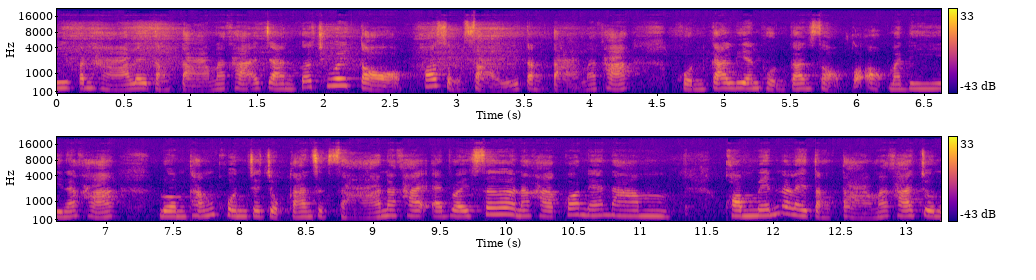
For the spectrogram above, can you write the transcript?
มีปัญหาอะไรต่างๆนะคะ อาจารย์ก็ช่วยตอบข้อสงสัยต่างๆนะคะ ผลการเรียนผลการสอบก็ออกมาดีนะคะ รวมทั้งคนจะจบการศึกษานะคะ advisor นะคะก็แนะนำคอมเมนต์อะไรต่างๆนะคะ จน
